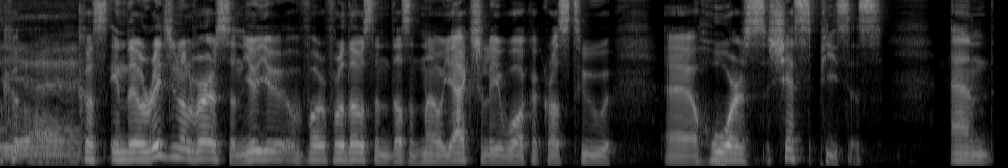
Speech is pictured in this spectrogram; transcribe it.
yeah. Because in the original version, you you for for those that doesn't know, you actually walk across two uh, horse chess pieces, and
